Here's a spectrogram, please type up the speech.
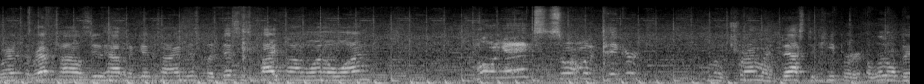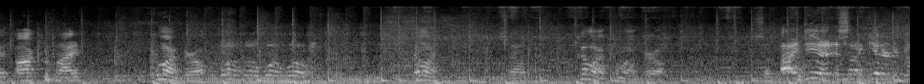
We're at the reptile zoo having a good time, this, but this is Python 101 pulling eggs, so I'm gonna take her. I'm gonna try my best to keep her a little bit occupied. Come on, girl. Whoa, whoa, whoa, whoa. Come on. So, come on, come on, girl. Idea is that I get her to go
